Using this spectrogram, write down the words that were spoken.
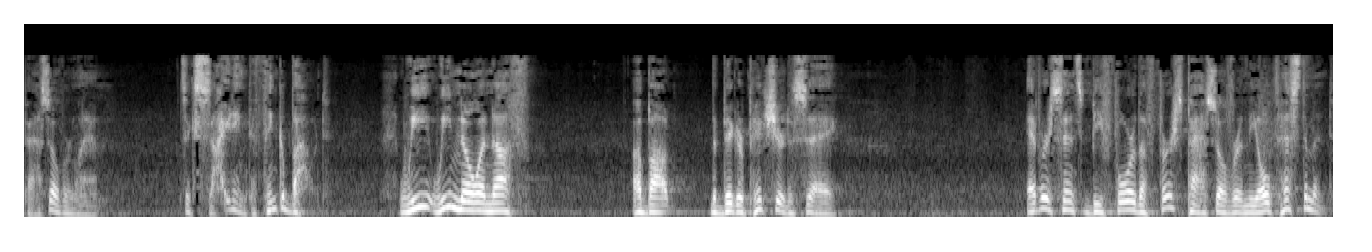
Passover lamb. It's exciting to think about. We, we know enough about the bigger picture to say, ever since before the first Passover in the Old Testament,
